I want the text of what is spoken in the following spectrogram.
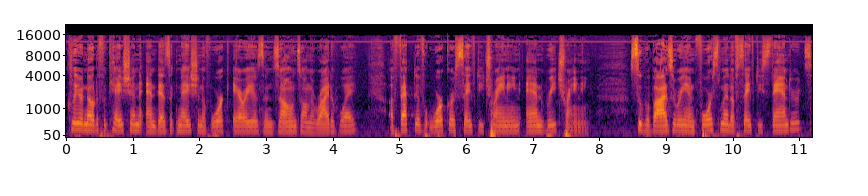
clear notification and designation of work areas and zones on the right-of-way, effective worker safety training and retraining, supervisory enforcement of safety standards,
